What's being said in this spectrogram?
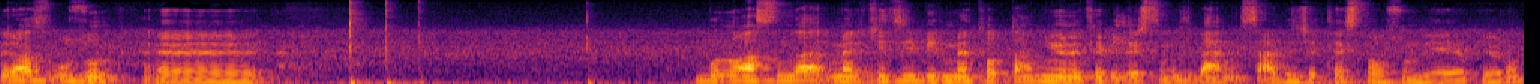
biraz uzun. Ee, bunu aslında merkezi bir metottan yönetebilirsiniz. Ben sadece test olsun diye yapıyorum.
